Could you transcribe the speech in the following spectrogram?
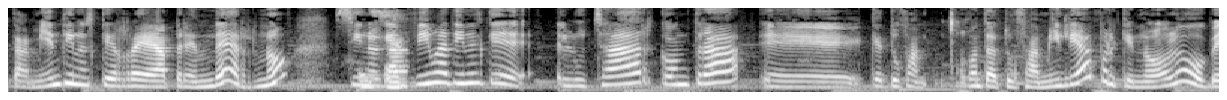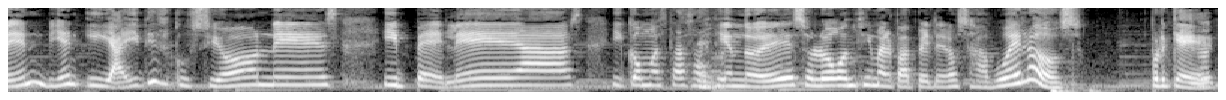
también tienes que reaprender, ¿no? Sino que encima tienes que luchar contra, eh, que tu contra tu familia porque no lo ven bien. Y hay discusiones y peleas y cómo estás haciendo eso. Luego encima el papel de los abuelos. Porque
